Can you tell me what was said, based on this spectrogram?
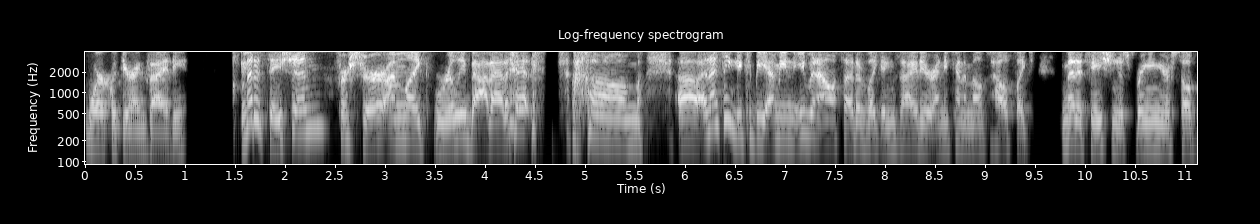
work with your anxiety? meditation for sure i'm like really bad at it um, uh, and i think it could be i mean even outside of like anxiety or any kind of mental health like meditation just bringing yourself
